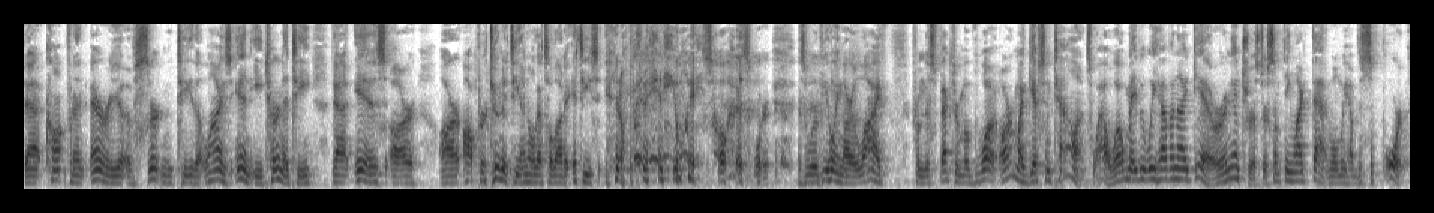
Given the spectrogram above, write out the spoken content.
that confident area of certainty that lies in eternity that is our our opportunity. I know that's a lot of itties, you know, but anyway, so as we're as we're viewing our life from the spectrum of what are my gifts and talents, wow, well maybe we have an idea or an interest or something like that. And when we have the support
